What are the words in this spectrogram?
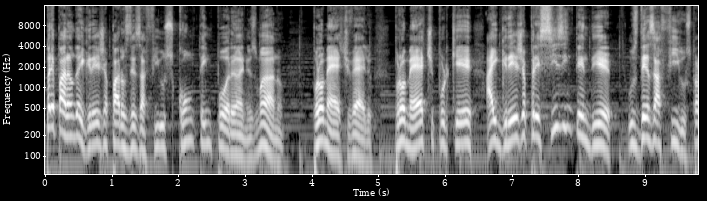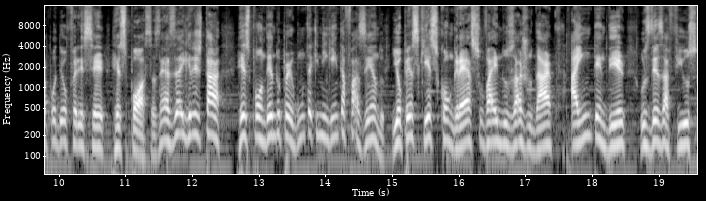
preparando a igreja para os desafios contemporâneos. Mano, promete, velho. Promete porque a igreja precisa entender os desafios para poder oferecer respostas. Né? Às vezes a igreja está respondendo pergunta que ninguém está fazendo. E eu penso que esse congresso vai nos ajudar a entender os desafios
